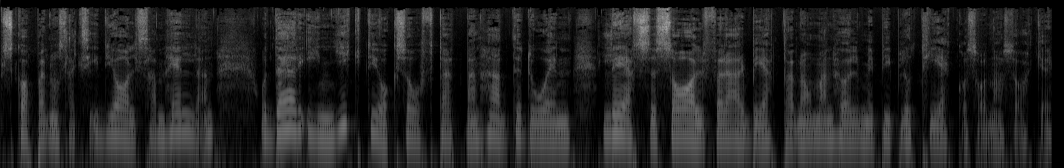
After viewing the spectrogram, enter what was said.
skapa någon slags idealsamhällen. Och där ingick det också ofta att man hade då en läsesal för arbetarna och man höll med bibliotek och sådana saker.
